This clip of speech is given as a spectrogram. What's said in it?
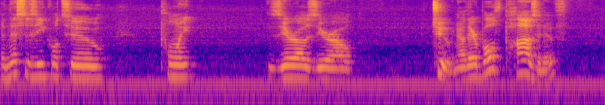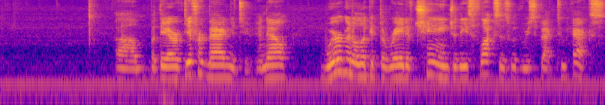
And this is equal to 0.002. Now they're both positive, um, but they are of different magnitude. And now we're going to look at the rate of change of these fluxes with respect to x.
